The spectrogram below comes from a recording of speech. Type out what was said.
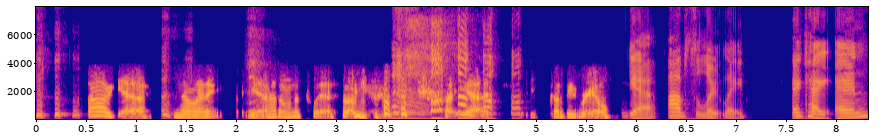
Oh, yeah. No, I think, yeah, I don't want to swear. So I'm, but yeah, it's got to be real. yeah, absolutely. Okay, and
